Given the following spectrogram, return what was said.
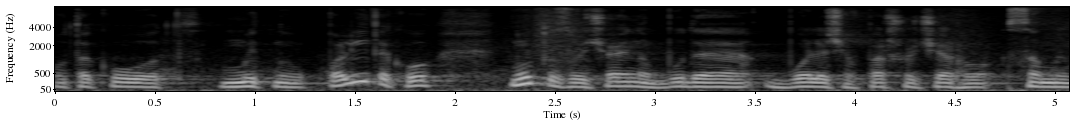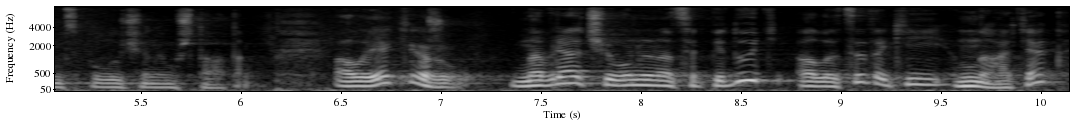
отаку от митну політику, ну то звичайно буде боляче в першу чергу самим Сполученим Штатам. Але як я кажу, навряд чи вони на це підуть, але це такий натяк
